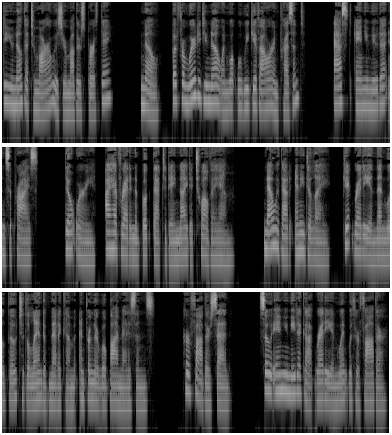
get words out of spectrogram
Do you know that tomorrow is your mother's birthday? No, but from where did you know and what will we give our in present? asked Anunita in surprise. Don't worry, I have read in a book that today night at 12 a.m. Now, without any delay, get ready and then we'll go to the land of Medicum and from there we'll buy medicines. Her father said. So Anunita got ready and went with her father.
